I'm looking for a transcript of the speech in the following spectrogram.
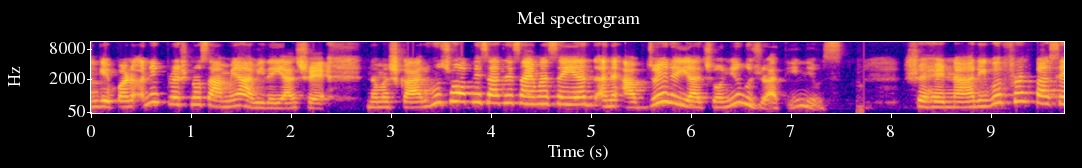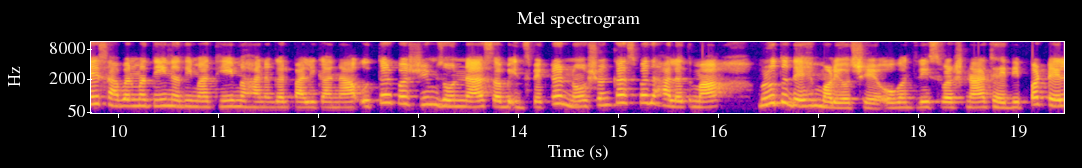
અંગે પણ અનેક પ્રશ્નો સામે આવી રહ્યા છે. નમસ્કાર, હું છું આપની સાથે સાયમા સૈયદ અને આપ જોઈ રહ્યા છો ન્યૂ ગુજરાતી ન્યૂઝ. શહેરના રિવરફ્રન્ટ પાસે સાબરમતી નદીમાંથી મહાનગરપાલિકાના ઉત્તર પશ્ચિમ ઝોનના સબ ઇન્સ્પેક્ટરનો શંકાસ્પદ હાલતમાં મૃતદેહ મળ્યો છે. ઓગણત્રીસ વર્ષના જયદીપ પટેલ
